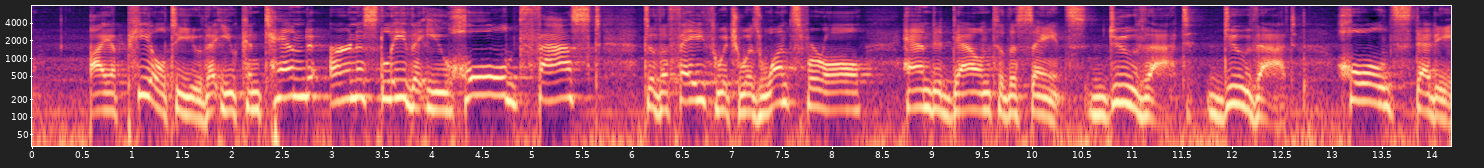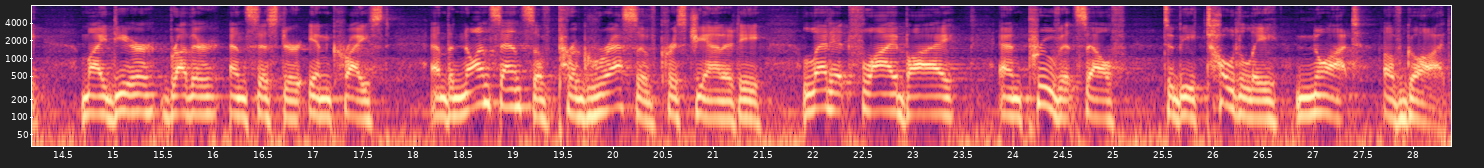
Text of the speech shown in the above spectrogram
I appeal to you that you contend earnestly, that you hold fast to the faith which was once for all handed down to the saints. Do that. Do that. Hold steady, my dear brother and sister in Christ. And the nonsense of progressive Christianity, let it fly by and prove itself to be totally not of God.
